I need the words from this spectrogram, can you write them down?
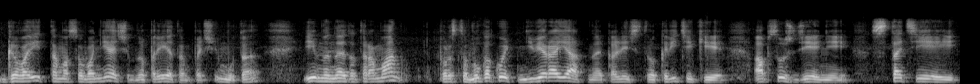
говорить там особо не о чем, но при этом почему-то именно на этот роман просто ну какое-то невероятное количество критики, обсуждений, статей,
